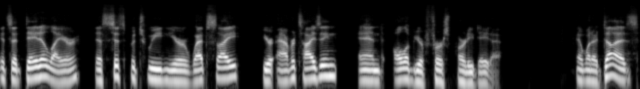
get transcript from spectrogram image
it's a data layer that sits between your website, your advertising, and all of your first party data. And what it does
